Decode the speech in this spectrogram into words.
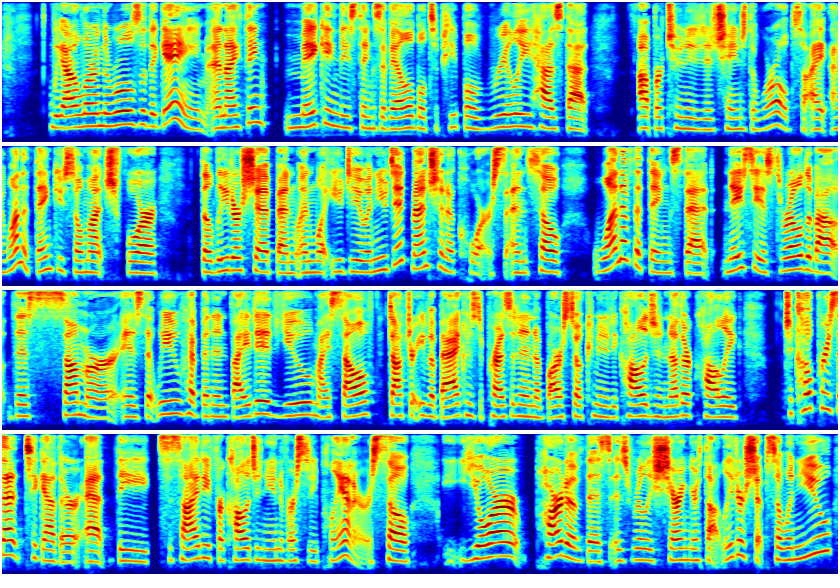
we got to learn the rules of the game. And I think making these things available to people really has that opportunity to change the world. So I, I want to thank you so much for the leadership and, and what you do. And you did mention a course. And so one of the things that NACCE is thrilled about this summer is that we have been invited, you, myself, Dr. Eva Bagg, who's the president of Barstow Community College, and another colleague to co-present together at the Society for College and University Planners. So your part of this is really sharing your thought leadership. So when you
